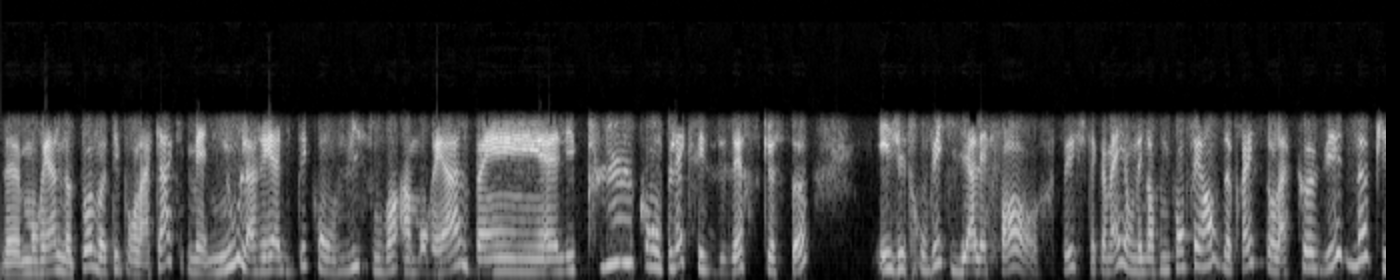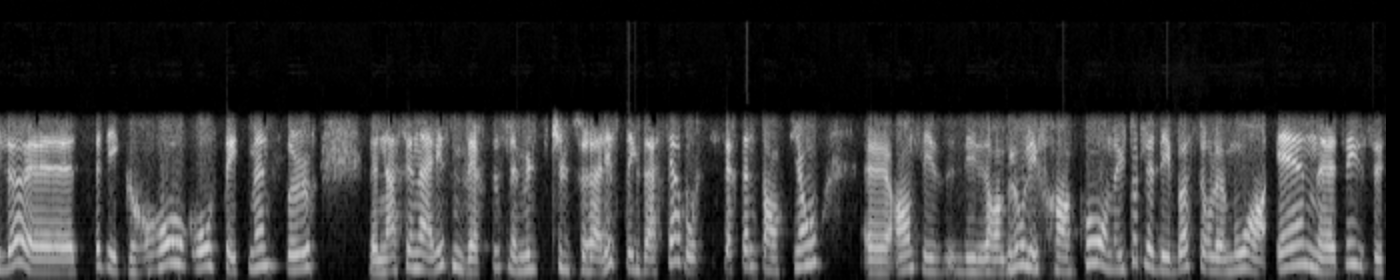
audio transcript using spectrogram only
Montréal n'a pas voté pour la CAQ, mais nous, la réalité qu'on vit souvent à Montréal, ben, elle est plus complexe et diverse que ça. Et j'ai trouvé qu'il y allait fort. J'étais comme, hey, on est dans une conférence de presse sur la COVID, là, puis là, euh, tu fais des gros, gros statements sur le nationalisme versus le multiculturalisme. Tu exacerbes aussi certaines tensions euh, entre les, les les franco. On a eu tout le débat sur le mot en haine. Sais,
